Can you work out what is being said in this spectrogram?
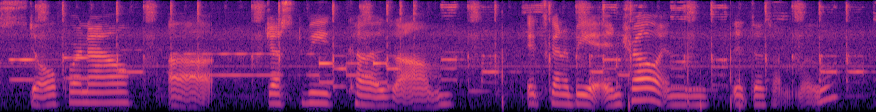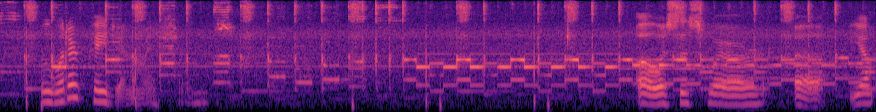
still for now, uh, just because um, it's gonna be an intro and it doesn't move. Ooh, what are page animations? Oh, is this where Uh, yep.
